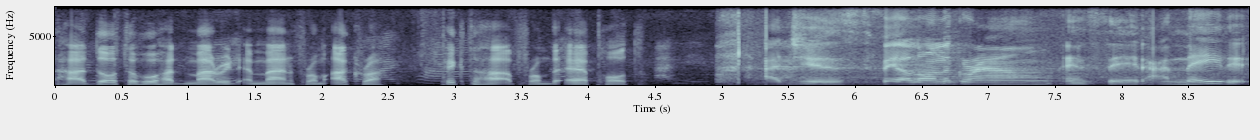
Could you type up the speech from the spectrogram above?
Her daughter, who had married a man from Accra, picked her up from the airport. I just fell on the ground and said, I made it.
